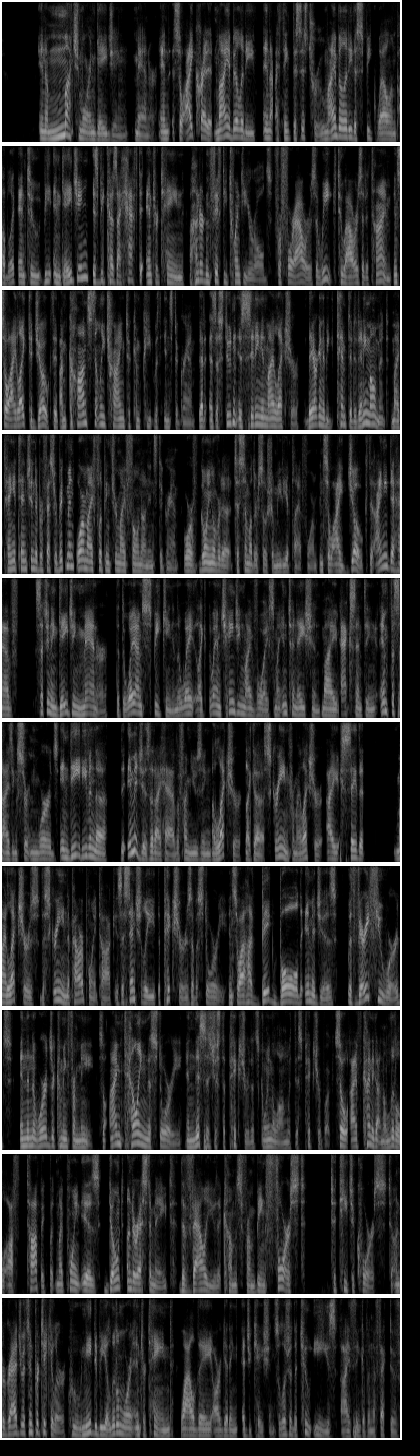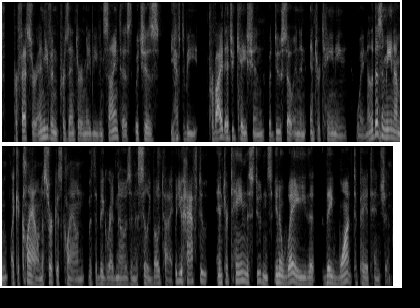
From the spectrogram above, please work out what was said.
in a much more engaging manner. And so I credit my ability, and I think this is true, my ability to speak well in public and to be engaging is because I have to entertain 150 20 year olds for four hours a week, two hours at a time. And so I like to joke that I'm constantly trying to compete with Instagram. That as a student is sitting in my lecture, they are going to be tempted at any moment. Am I paying attention to Professor Bikman or am I flipping through my phone on Instagram or going over to, to some other social media platform? And so I I joke that I need to have such an engaging manner that the way I'm speaking and the way like the way I'm changing my voice, my intonation, my accenting, emphasizing certain words, indeed even the the images that I have if I'm using a lecture, like a screen for my lecture, I say that my lectures, the screen, the PowerPoint talk is essentially the pictures of a story. And so I'll have big, bold images with very few words, and then the words are coming from me. So I'm telling the story, and this is just the picture that's going along with this picture book. So I've kind of gotten a little off topic, but my point is don't underestimate the value that comes from being forced to teach a course to undergraduates in particular who need to be a little more entertained while they are getting education. So, those are the two E's I think of an effective professor and even presenter and maybe even scientist, which is you have to be provide education, but do so in an entertaining way. Now, that doesn't mean I'm like a clown, a circus clown with a big red nose and a silly bow tie, but you have to entertain the students in a way that they want to pay attention.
